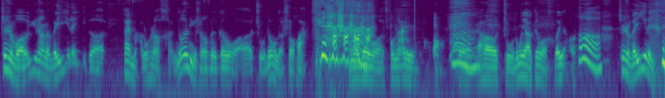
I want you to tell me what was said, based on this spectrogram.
这是我遇上的唯一的一个。在马路上，很多女生会跟我主动的说话，然后问我从哪里来 然后主动要跟我合影，哦，这是唯一的一个。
